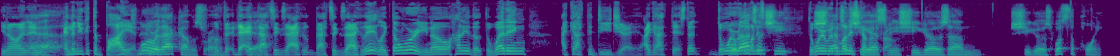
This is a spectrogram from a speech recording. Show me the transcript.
You know, and, Yeah. and and then you get the buy-in. It's more and- where that comes Well, from. th- Yeah. That's exactly that's exactly it. Like, don't worry, you know, honey, the, the wedding, I got the DJ, I got this. Don't, don't worry well, where that's the what money's. she. don't worry where the that's what money's she coming asked from. me. She goes, um, she goes, "What's the point?"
